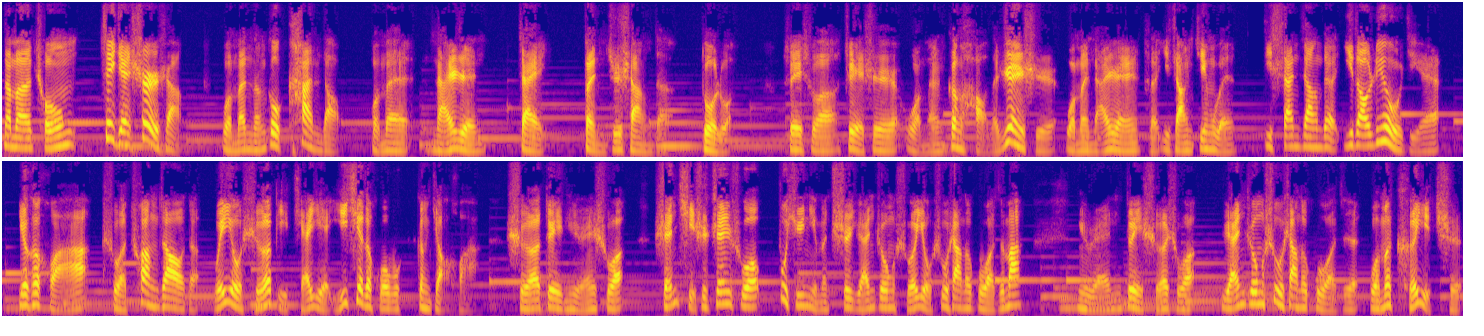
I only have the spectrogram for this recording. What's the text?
那么从这件事儿上，我们能够看到我们男人在本质上的堕落。所以说，这也是我们更好的认识我们男人的一章经文。第三章的一到六节，耶和华所创造的，唯有蛇比田野一切的活物更狡猾。蛇对女人说：“神岂是真说不许你们吃园中所有树上的果子吗？”女人对蛇说：“园中树上的果子我们可以吃，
